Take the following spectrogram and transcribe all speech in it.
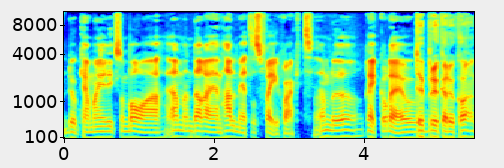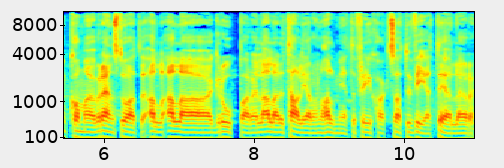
Då kan man ju liksom bara, ja men där är en halvmeters frischakt. Ja men då räcker det. Och... Typ brukar du komma överens då att all, alla gropar eller alla detaljer har en halvmeter frischakt så att du vet det eller?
